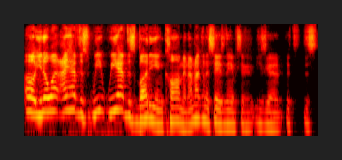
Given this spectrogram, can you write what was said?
Oh, you know what? I have this. We we have this buddy in common. I'm not going to say his name. because he's gonna. It's this.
